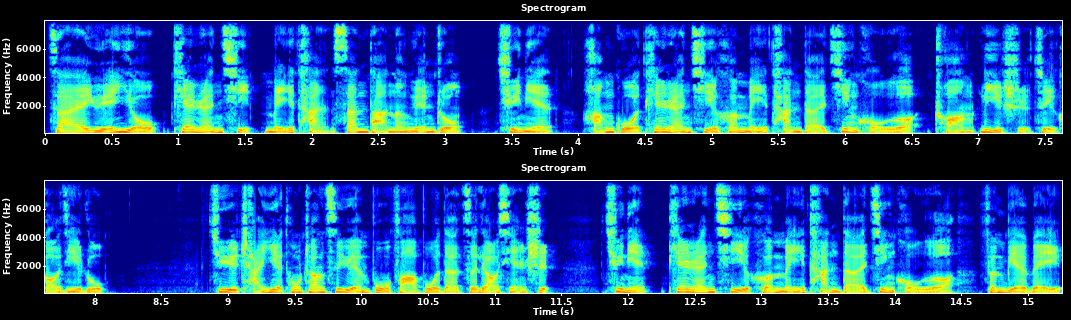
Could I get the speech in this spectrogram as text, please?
在原油、天然气、煤炭三大能源中，去年韩国天然气和煤炭的进口额创历史最高纪录。据产业通商资源部发布的资料显示。去年天然气和煤炭的进口额分别为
